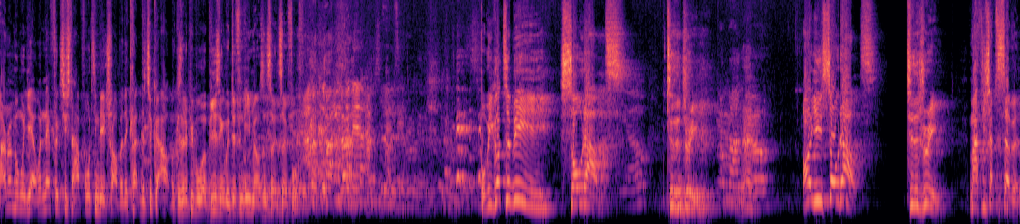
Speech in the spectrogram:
I remember when, yeah, when Netflix used to have 14 day trial, but they, they took it out because the people were abusing it with different emails and so on and so forth. But we got to be sold out to the dream. Come on. Are you sold out to the dream? Matthew chapter 7.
